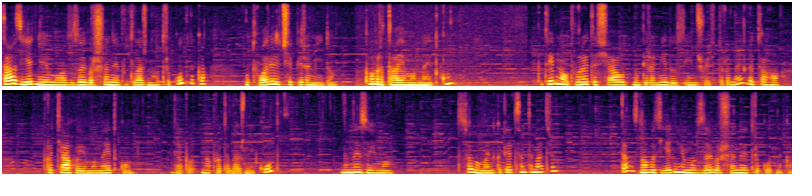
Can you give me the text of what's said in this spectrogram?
та з'єднюємо з вершиною протилежного трикутника, утворюючи піраміду. Повертаємо нитку. Потрібно утворити ще одну піраміду з іншої сторони. Для цього протягуємо нитку на протилежний кут, нанизуємо соломинку 5 см та знову з'єднуємо з вершиною трикутника.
